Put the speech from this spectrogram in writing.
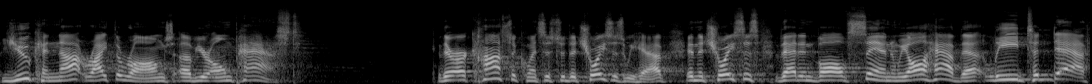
you cannot right the wrongs of your own past. There are consequences to the choices we have, and the choices that involve sin, and we all have that, lead to death,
